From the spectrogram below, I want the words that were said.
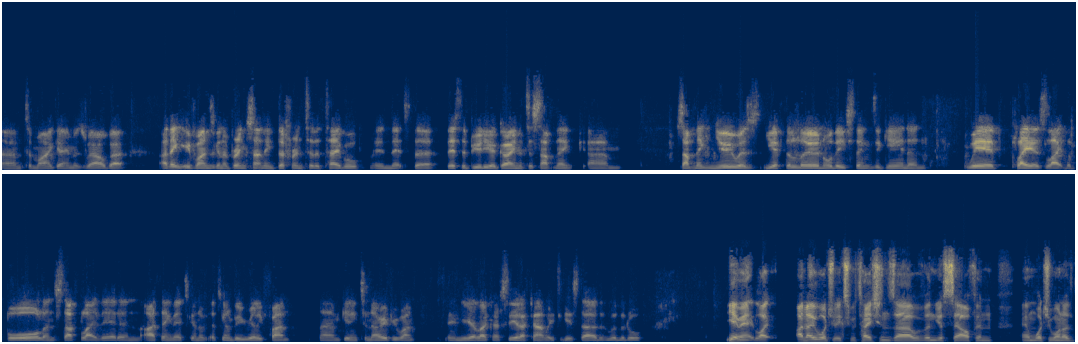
um, to my game as well. But I think everyone's going to bring something different to the table, and that's the that's the beauty of going into something um, something new. Is you have to learn all these things again, and where players like the ball and stuff like that. And I think that's gonna it's gonna be really fun, um, getting to know everyone. And yeah, like I said, I can't wait to get started with it all. Yeah, man. Like I know what your expectations are within yourself and and what you want to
